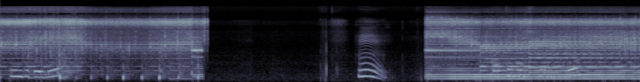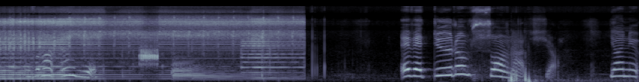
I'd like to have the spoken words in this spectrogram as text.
İkinci bölüm. Hmm. Evet diyorum sonra açacağım. Yani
